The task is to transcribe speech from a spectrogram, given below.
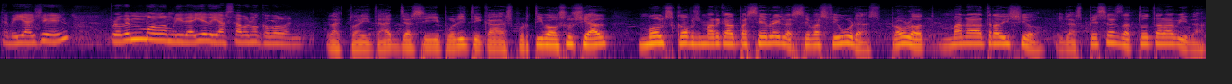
També hi ha gent, però vam molt amb l'idea de ja saben el que volen. L'actualitat, ja sigui política, esportiva o social, molts cops marca el pessebre i les seves figures, però Olot mana la tradició i les peces de tota la vida.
